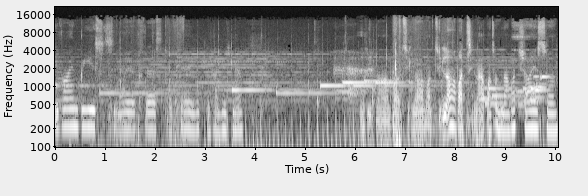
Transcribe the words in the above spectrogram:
Divine Beasts, neue Quest. Okay, juckt mich halt nicht mehr. Sie labert, sie labert, sie labert, sie labert und labert Scheiße.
